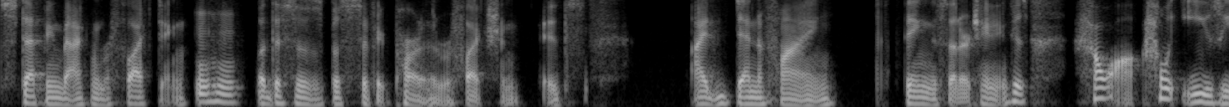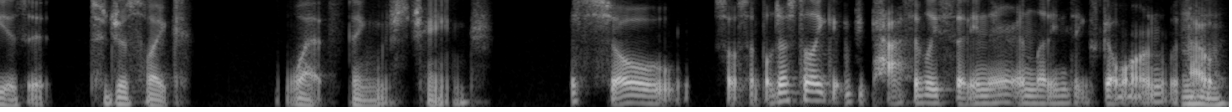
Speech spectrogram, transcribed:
stepping back and reflecting. hmm But this is a specific part of the reflection. It's identifying things that are changing. Because how how easy is it to just like let things change? It's so so simple. Just to like be passively sitting there and letting things go on without Mhm.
